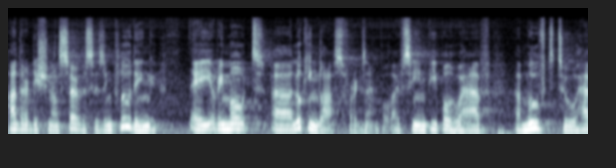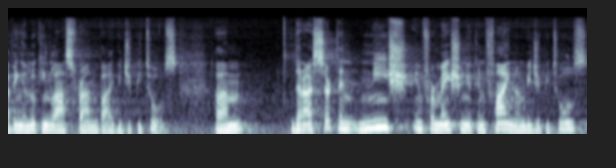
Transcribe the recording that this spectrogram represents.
other additional services, including a remote uh, looking glass, for example. I've seen people who have uh, moved to having a looking glass run by BGP tools. Um, there are certain niche information you can find on BGP tools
